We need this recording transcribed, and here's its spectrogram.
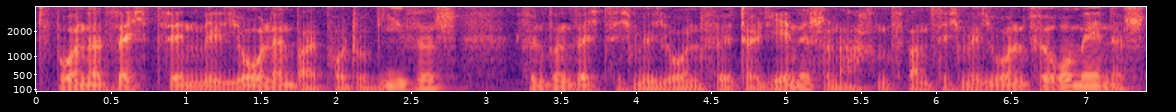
216 Millionen bei Portugiesisch, 65 Millionen für Italienisch und 28 Millionen für Rumänisch.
